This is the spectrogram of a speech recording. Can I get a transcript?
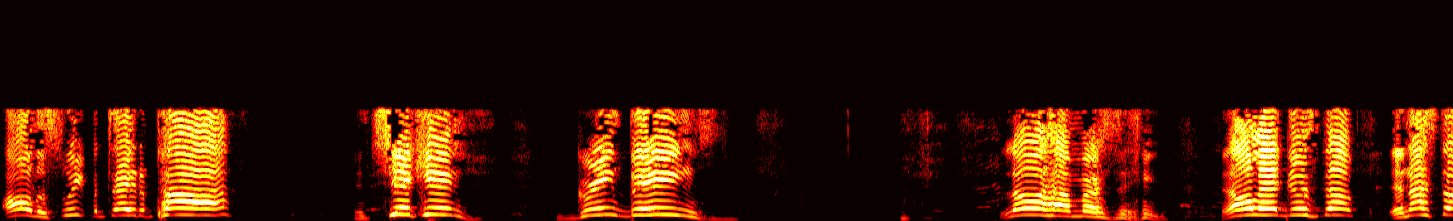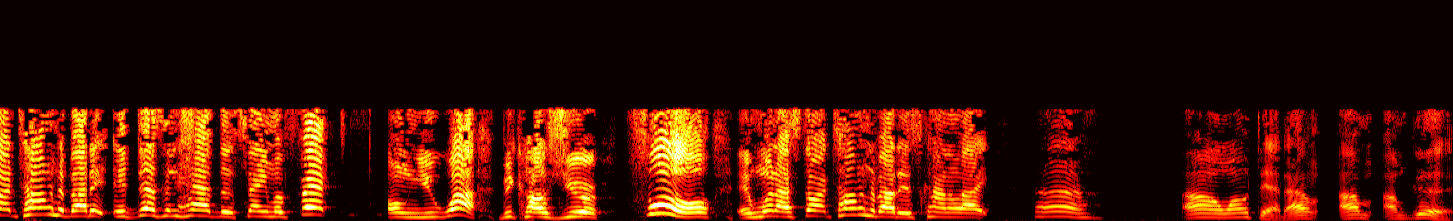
all the sweet potato pie and chicken, green beans. Lord have mercy. all that good stuff. And I start talking about it, it doesn't have the same effect on you. Why? Because you're full. And when I start talking about it, it's kind of like, uh, I don't want that. I'm, I'm, I'm good.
